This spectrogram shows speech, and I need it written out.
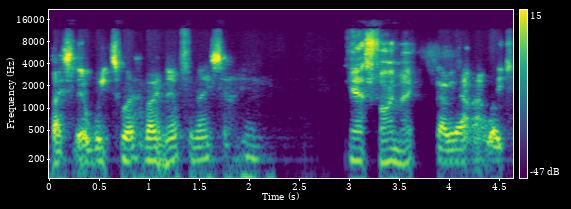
basically a week's worth of oatmeal for me, so yeah, Yeah, it's fine, mate. go without that week.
